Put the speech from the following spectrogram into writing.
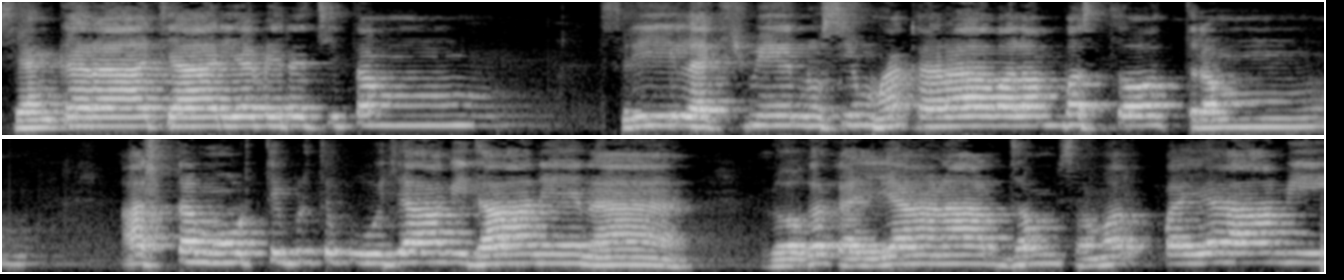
शङ्कराचार्यविरचितम्। శ్రీలక్ష్మీ నృసింహ కరావలంబ స్తోత్రం అష్టమూర్తిభృతి పూజా విధానేన లోక కళ్యాణార్థం సమర్పయామి.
